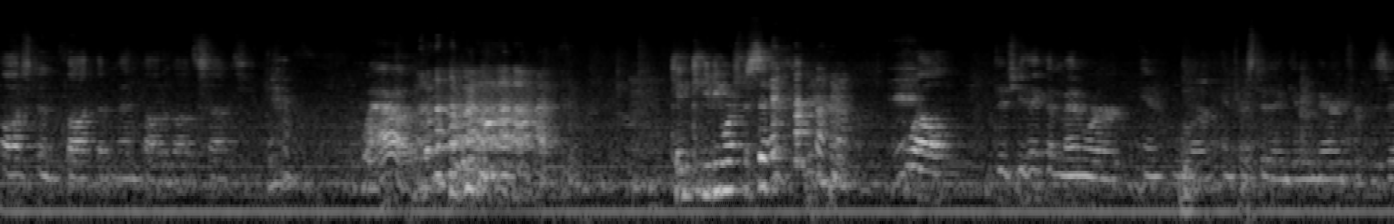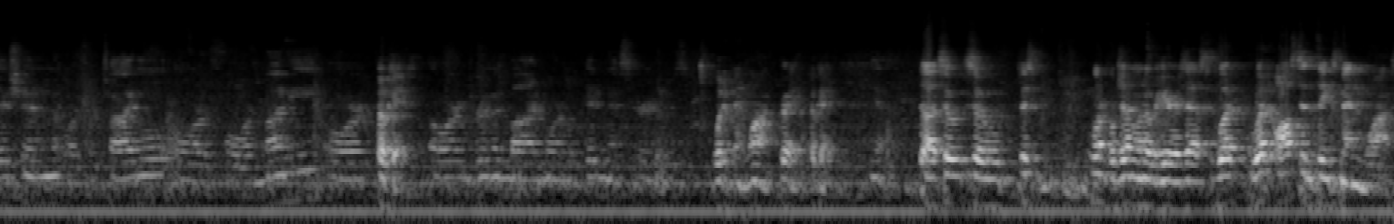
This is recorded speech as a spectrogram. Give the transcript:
Austen thought that men thought about sex? Wow. can, can you be more specific? Well, did she think that men were in, were interested in getting married for position or for title or for money or Okay. or driven by more libidinous urges? What do men want? Great. Okay. Yeah. Uh, so, so this wonderful gentleman over here has asked what, what Austen thinks men want.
